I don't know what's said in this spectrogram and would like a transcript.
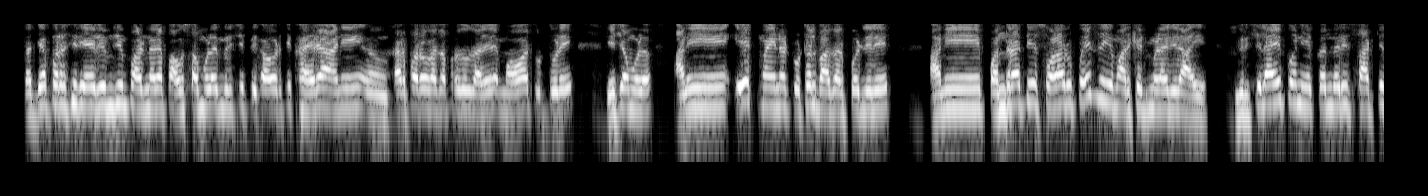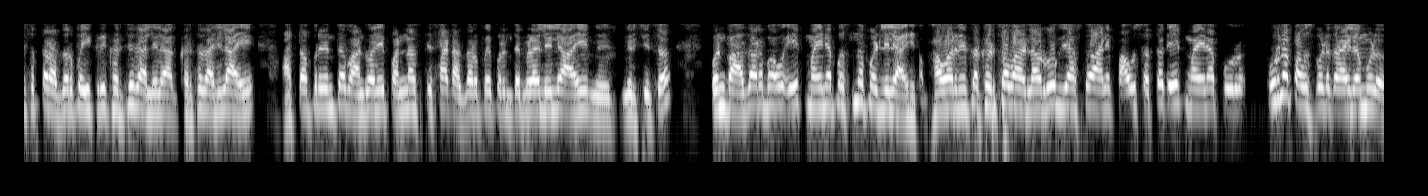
सध्या परिस्थिती आहे. रिमझिम पाडणाऱ्या पावसामुळे मिरची पिकावरती खैऱ्या आणि अं, करपा रोगाचा प्रादुर्भाव झालेला आहे. मावा तुडतुडे याच्यामुळं. आणि एक महिना टोटल बाजार पडलेले आहेत. आणि पंधरा ते सोळा रुपयेच हे मार्केट मिळालेलं आहे. मिरचीला आहे पण एकंदरीत साठ ते सत्तर हजार रुपये इकडे खर्च झालेला खर्च झालेला आहे. आतापर्यंत भांडवल हे पन्नास ते साठ हजार रुपयेपर्यंत मिळालेले आहे मिर- मिरचीचं. पण बाजारभाव एक महिन्यापासून पडलेले आहेत. फवारणीचा खर्च वाढला रोग जास्त आणि पाऊस सतत एक महिना पूर- पूर्ण पाऊस पडत राहिल्यामुळं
